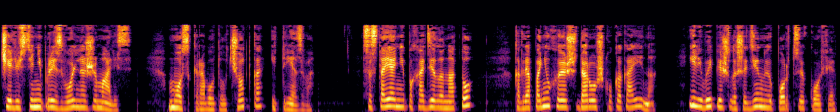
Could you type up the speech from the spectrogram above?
Челюсти непроизвольно сжимались. Мозг работал четко и трезво. Состояние походило на то, когда понюхаешь дорожку кокаина или выпьешь лошадиную порцию кофе.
